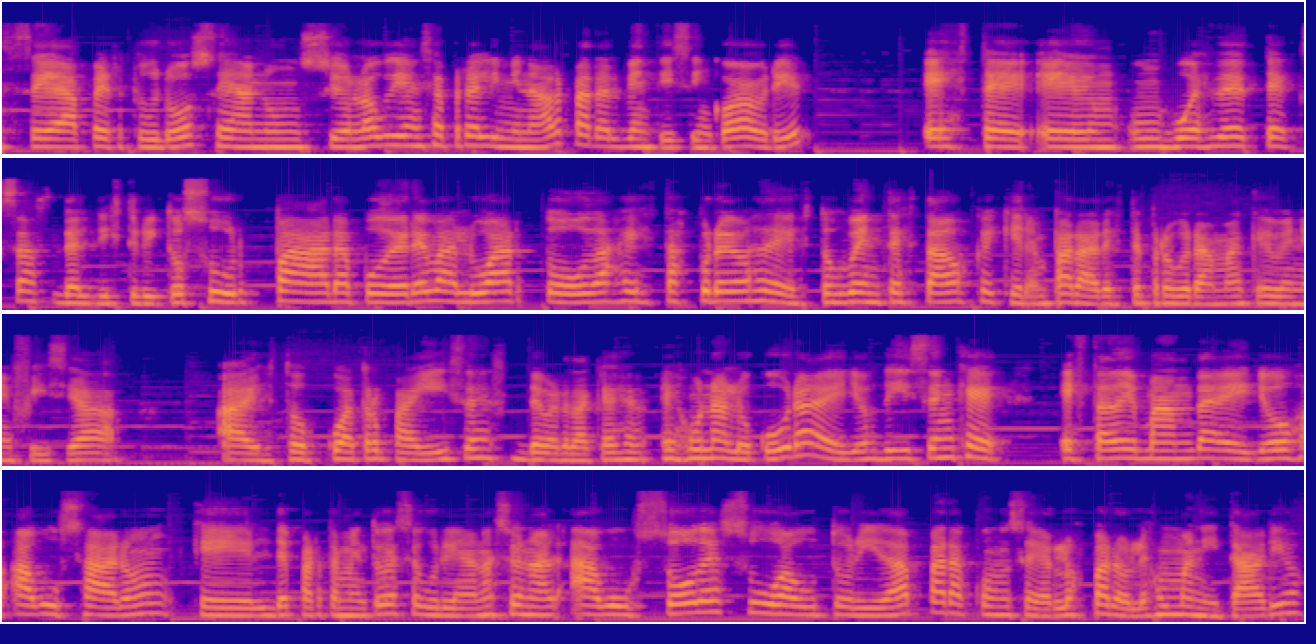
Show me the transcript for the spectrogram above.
se aperturó, se anunció la audiencia preliminar para el 25 de abril. Este, un juez de Texas del Distrito Sur para poder evaluar todas estas pruebas de estos 20 estados que quieren parar este programa que beneficia a estos cuatro países. De verdad que es una locura. Ellos dicen que esta demanda, ellos abusaron, que el Departamento de Seguridad Nacional abusó de su autoridad para conceder los paroles humanitarios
